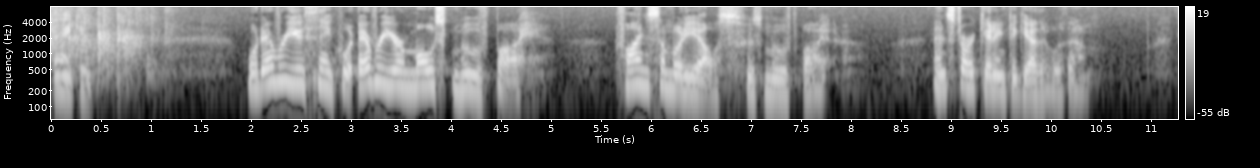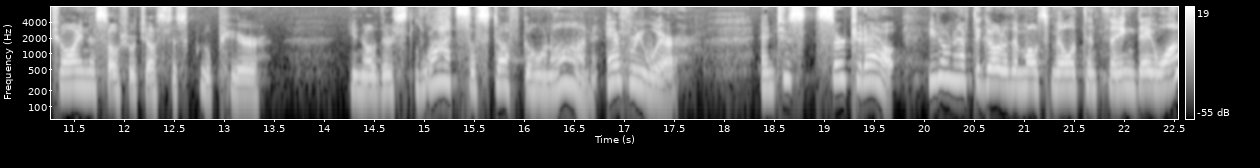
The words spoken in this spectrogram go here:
thank you. Whatever you think, whatever you're most moved by, find somebody else who's moved by it and start getting together with them. Join the social justice group here. You know, there's lots of stuff going on everywhere. And just search it out. You don't have to go to the most militant thing day one.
